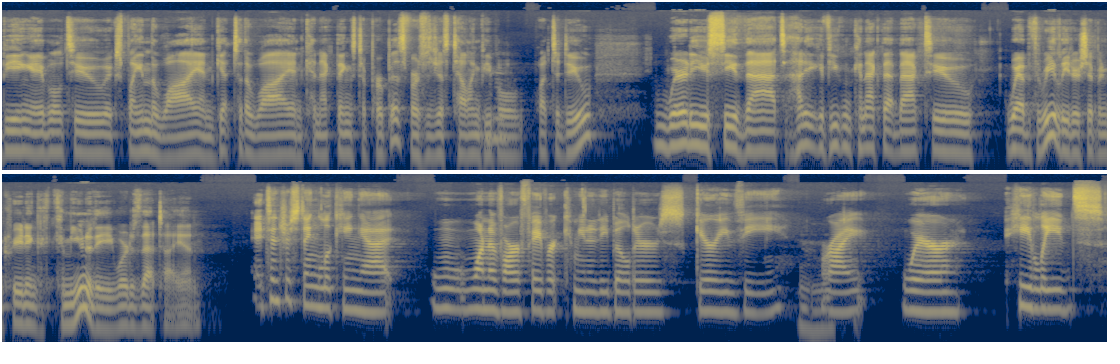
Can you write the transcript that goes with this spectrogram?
being able to explain the why and get to the why and connect things to purpose versus just telling people mm. what to do. Where do you see that? How do you, if you can connect that back to Web3 leadership and creating a community, where does that tie in? It's interesting looking at one of our favorite community builders, Gary Vee, mm-hmm. right? Where he leads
